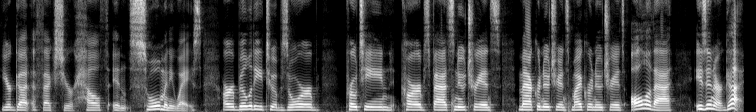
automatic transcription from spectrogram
Your gut affects your health in so many ways. Our ability to absorb protein, carbs, fats, nutrients, macronutrients, micronutrients, all of that is in our gut.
